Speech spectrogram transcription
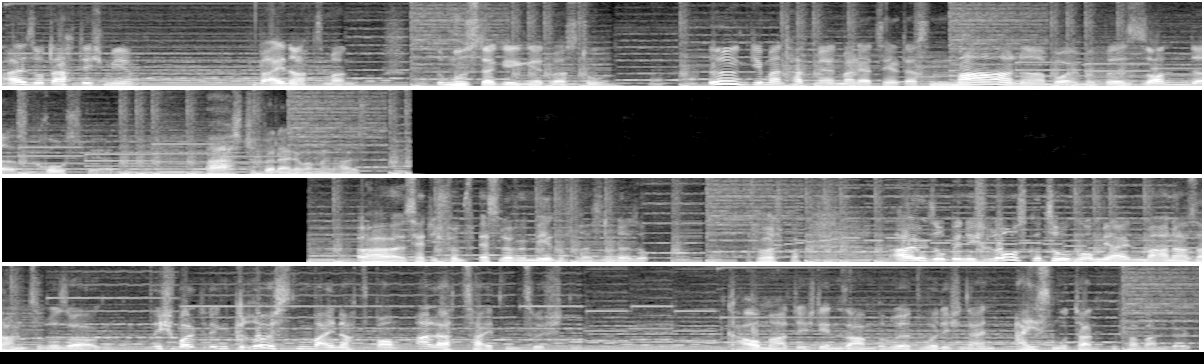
Also dachte ich mir, Weihnachtsmann, du musst dagegen etwas tun. Irgendjemand hat mir einmal erzählt, dass Mana-Bäume besonders groß werden. Was, tut mir leid, aber mein Hals. Ah, als hätte ich 5 Esslöffel Mehl gefressen oder so. Furchtbar. Also bin ich losgezogen, um mir einen Mana-Samen zu besorgen. Ich wollte den größten Weihnachtsbaum aller Zeiten züchten. Kaum hatte ich den Samen berührt, wurde ich in einen Eismutanten verwandelt.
